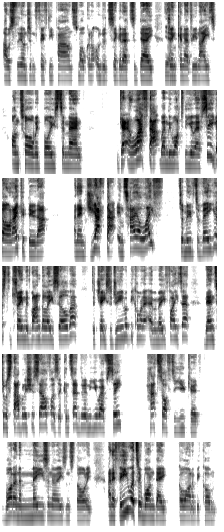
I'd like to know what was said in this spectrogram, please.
I was 350 pounds, smoking 100 cigarettes a day, Yeah. drinking every night, on tour with boys to men, getting laughed at when we watched the UFC, go, going, I could do that. And then jack that entire life to move to Vegas to train with Wanderlei Silva, to chase a dream of becoming an MMA fighter, then to establish yourself as a contender in the UFC. Hats off to you, kid. What an amazing, amazing story. And if he were to one day go on and become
